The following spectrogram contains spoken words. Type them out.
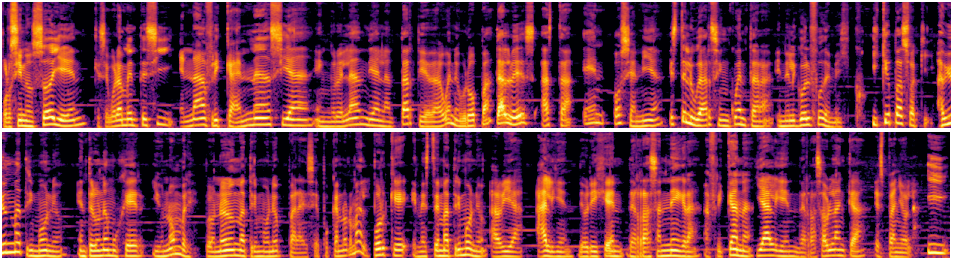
por si nos oyen, que seguramente sí, en África, en Asia, en Groenlandia, en la Antártida o en Europa, tal vez hasta en Oceanía, este lugar se encuentra en el Golfo de México. ¿Y qué pasó aquí? Había un matrimonio entre una mujer y un hombre, pero no era un matrimonio para esa época normal, porque en este matrimonio había alguien de origen de raza negra africana y alguien de raza blanca española. Y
